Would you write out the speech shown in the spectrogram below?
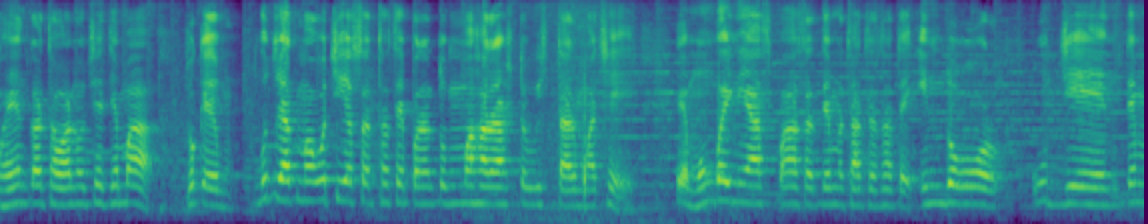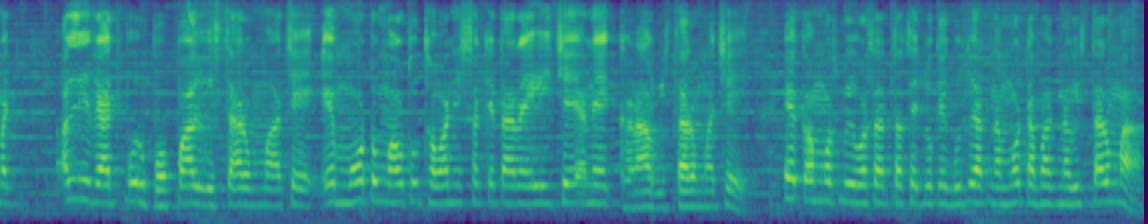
ભયંકર થવાનું છે જેમાં જોકે ગુજરાતમાં ઓછી અસર થશે પરંતુ મહારાષ્ટ્ર વિસ્તારમાં છે. એ મુંબઈની આસપાસ તેમજ સાથે સાથે ઇન્દોર, ઉજ્જૈન તેમજ અલીરાજપુર, ભોપાલ વિસ્તારોમાં છે. એ મોટું માવઠું થવાની શક્યતા રહેલી છે અને ઘણા વિસ્તારોમાં છે. એ કમોસમી વરસાદ થશે જો કે ગુજરાતના મોટાભાગના વિસ્તારોમાં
